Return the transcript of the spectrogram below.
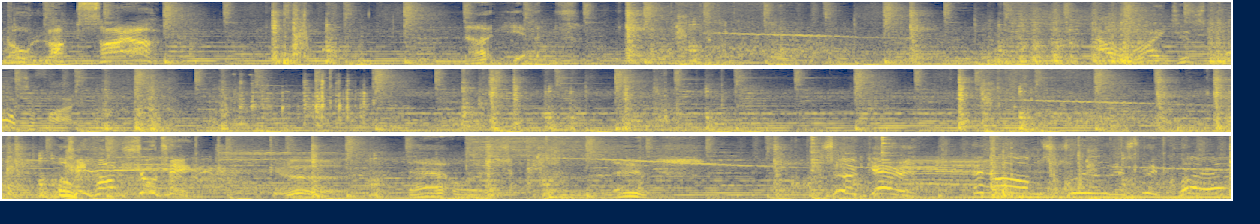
No luck, sire? Not yet. Our right is fortified. Keep on shooting! Good. That was close. Sir Gareth, an arms drill is required.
